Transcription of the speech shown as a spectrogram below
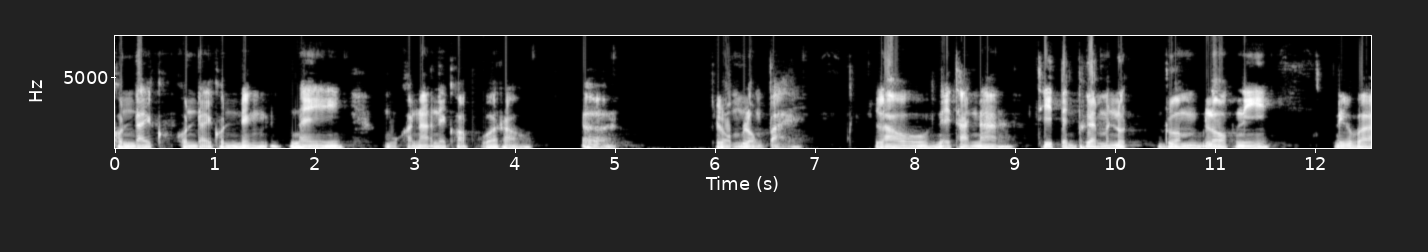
คนใดคนใดคนหนึ่งในหมู่คณะในครอบครัวเรา เออล้มลงไป เราในฐานะที่เป็นเพื่อนมนุษย์ร่วมโลกนี้ หรือว่า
